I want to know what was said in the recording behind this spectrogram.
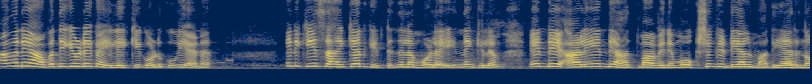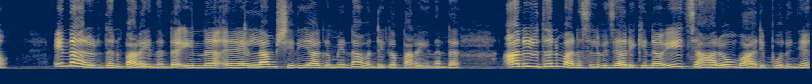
അങ്ങനെ അവന്തികയുടെ കയ്യിലേക്ക് കൊടുക്കുകയാണ്. എനിക്ക് സഹിക്കാൻ കിട്ടുന്നില്ല മോളെ. ഇന്നെങ്കിലും എന്റെ അളിയന്റെ ആത്മാവിന് മോക്ഷം കിട്ടിയാൽ മതിയായിരുന്നു. എന്ന് അനിരുദ്ധൻ പറയുന്നുണ്ട്. ഇന്ന് എല്ലാം ശരിയാകുമെന്ന് അവന്തിക പറയുന്നുണ്ട്. അനിരുദ്ധൻ മനസ്സിൽ വിചാരിക്കുന്നു ഈ ചാരവും വാരി പൊതിഞ്ഞ്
